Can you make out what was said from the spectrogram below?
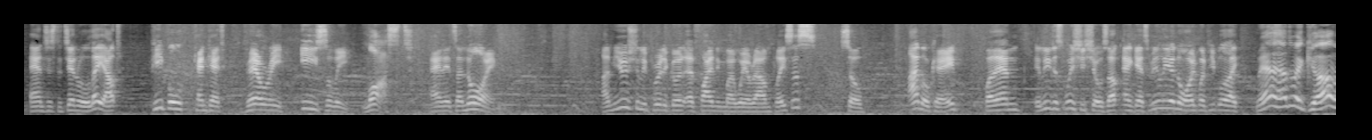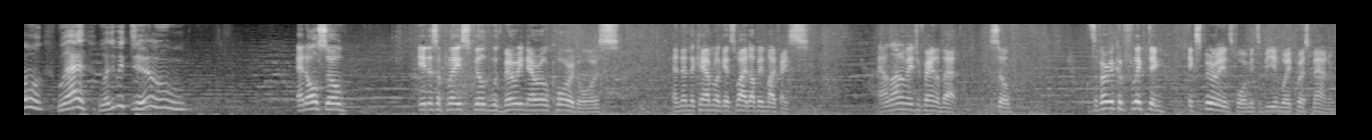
and just the general layout, people can get very easily lost, and it's annoying. I'm usually pretty good at finding my way around places, so I'm okay. But then Elitist Wishy shows up and gets really annoyed when people are like, Well, how do I go? What? What do we do? And also, it is a place filled with very narrow corridors, and then the camera gets right up in my face. And I'm not a major fan of that. So, it's a very conflicting experience for me to be in Waycrest Manor.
